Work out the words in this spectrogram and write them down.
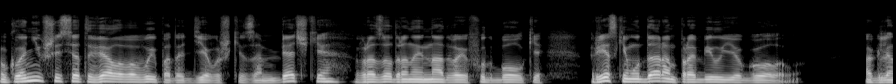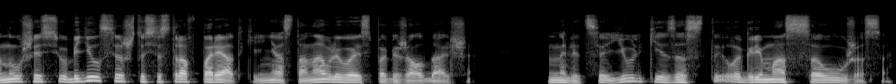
Уклонившись от вялого выпада девушки-зомбячки в разодранной надвое футболке, резким ударом пробил ее голову. Оглянувшись, убедился, что сестра в порядке, и, не останавливаясь, побежал дальше. На лице Юльки застыла гримаса ужаса.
